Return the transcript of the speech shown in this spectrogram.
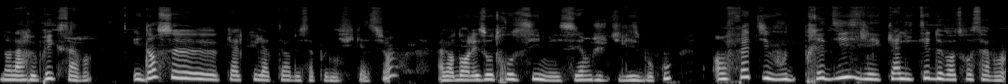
dans la rubrique savon. Et dans ce calculateur de saponification, alors dans les autres aussi, mais c'est un que j'utilise beaucoup. En fait, ils vous prédisent les qualités de votre savon.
